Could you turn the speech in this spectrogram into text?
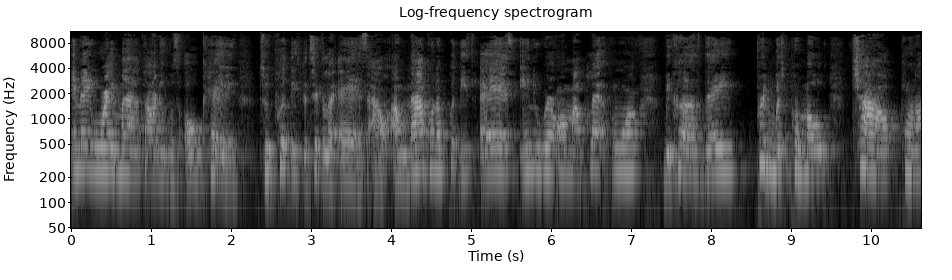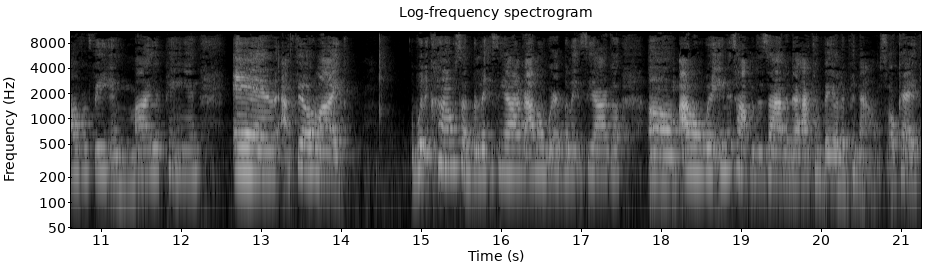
in their right mind thought it was okay to put these particular ads out. I'm not going to put these ads anywhere on my platform because they pretty much promote child pornography, in my opinion. And I feel like when it comes to Balenciaga, I don't wear Balenciaga. Um, I don't wear any type of designer that I can barely pronounce. Okay,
